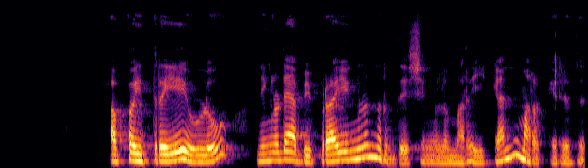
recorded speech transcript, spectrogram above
അപ്പോൾ ഇത്രയേ ഉള്ളൂ. നിങ്ങളുടെ അഭിപ്രായങ്ങളും നിർദ്ദേശങ്ങളും അറിയിക്കാൻ മറക്കരുത്.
